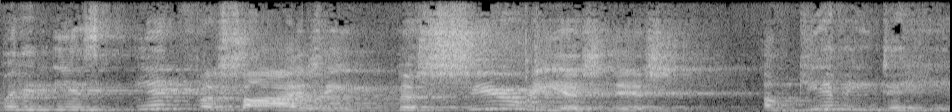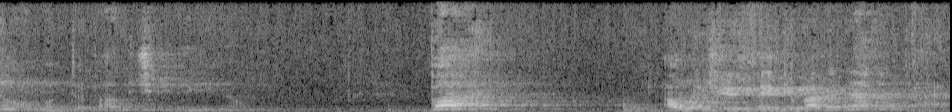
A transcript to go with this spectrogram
but it is emphasizing the seriousness of giving to Him, of devotion to Him. But I want you to think about another passage.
